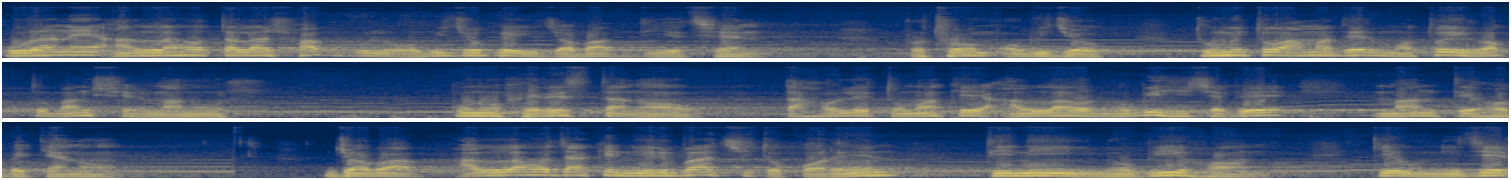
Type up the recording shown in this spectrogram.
কোরআনে আল্লাহ তালা সবগুলো অভিযোগেই জবাব দিয়েছেন। প্রথম অভিযোগ, তুমি তো আমাদের মতোই রক্ত মাংসের মানুষ। কোনো ফেরেস্তা নও, তাহলে তোমাকে আল্লাহর নবী হিসেবে মানতে হবে কেন? জবাব, আল্লাহ যাকে নির্বাচিত করেন তিনি নবী হন। কেউ নিজের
